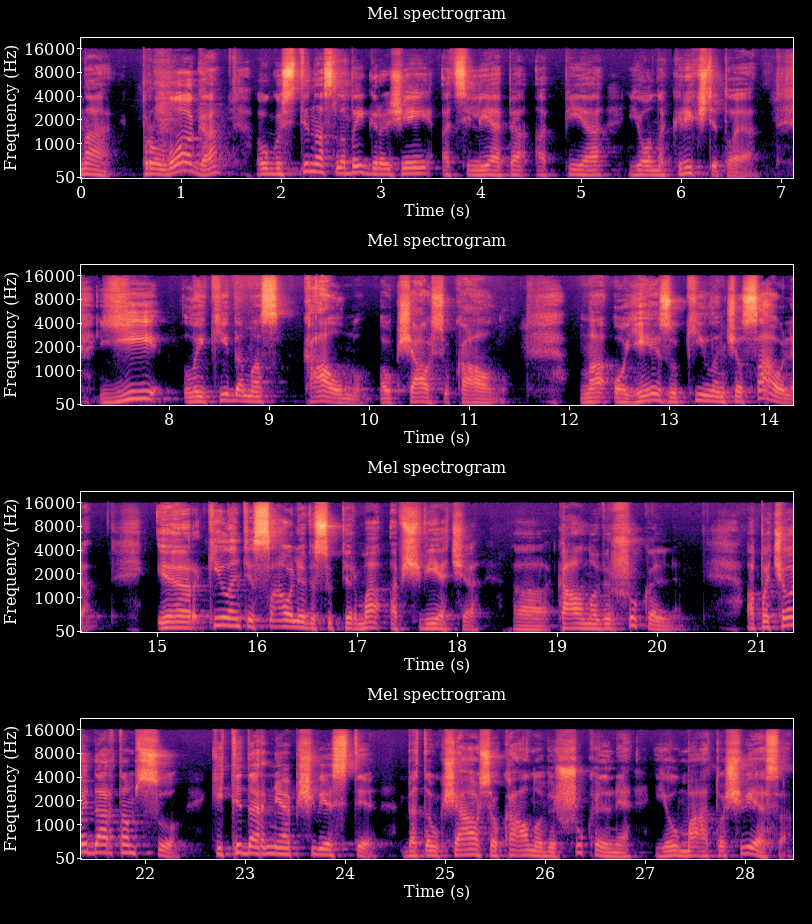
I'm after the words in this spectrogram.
na, prologą, Augustinas labai gražiai atsiliepia apie Joną Krikštytoją. Jį laikydamas kalnų, aukščiausių kalnų. Na, o Jėzų kylančią saulę. Ir kylanti saulė visų pirma apšviečia kalno viršukalnę. Apačioj dar tamsu, kiti dar neapšviesti, bet aukščiausio kalno viršukalnė jau mato šviesą.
